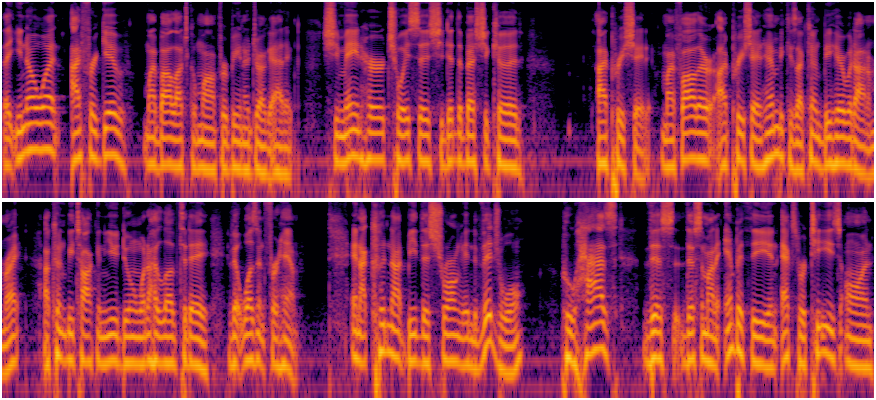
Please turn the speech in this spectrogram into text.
that, you know what? I forgive my biological mom for being a drug addict. She made her choices, she did the best she could. I appreciate it. My father, I appreciate him because I couldn't be here without him, right? I couldn't be talking to you doing what I love today if it wasn't for him. And I could not be this strong individual who has this this amount of empathy and expertise on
